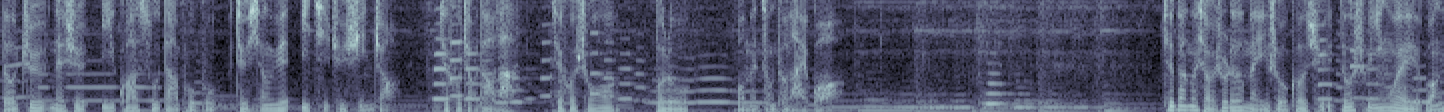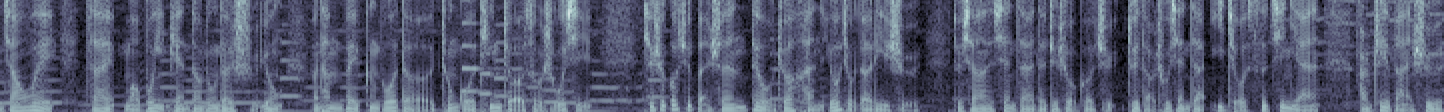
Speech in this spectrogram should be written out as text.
得知那是伊瓜苏大瀑布，就相约一起去寻找，最后找到了，最后说，不如我们从头来过。这半个小时的每一首歌曲，都是因为王家卫在某部影片当中的使用，让他们被更多的中国听者所熟悉。其实歌曲本身都有着很悠久的历史，就像现在的这首歌曲，最早出现在一九四七年，而这版是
